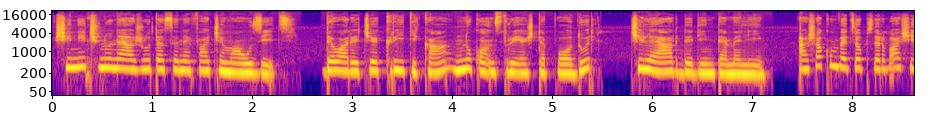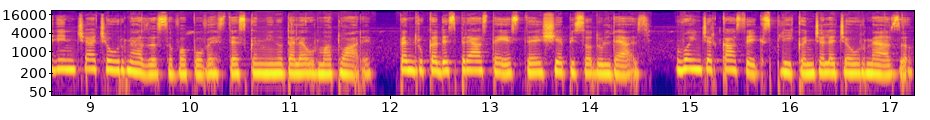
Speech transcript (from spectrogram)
și nici nu ne ajută să ne facem auziți, deoarece critica nu construiește poduri, ci le arde din temelii. Așa cum veți observa și din ceea ce urmează să vă povestesc în minutele următoare, pentru că despre asta este și episodul de azi. Voi încerca să explic în cele ce urmează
